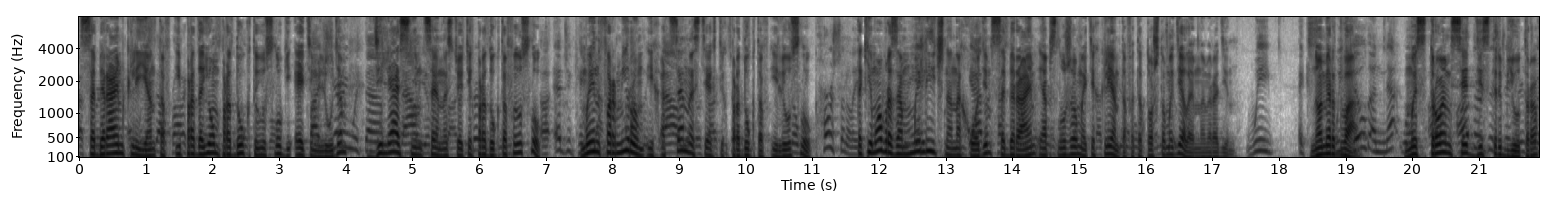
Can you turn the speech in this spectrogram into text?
собираем клиентов и продаем продукты и услуги этим людям, делясь с ним ценностью этих продуктов и услуг. Мы информируем их о ценности этих продуктов или услуг. Таким образом, мы лично находим, собираем и обслуживаем этих клиентов. Это то, что мы делаем, номер один. Номер два. Мы строим сеть дистрибьюторов,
